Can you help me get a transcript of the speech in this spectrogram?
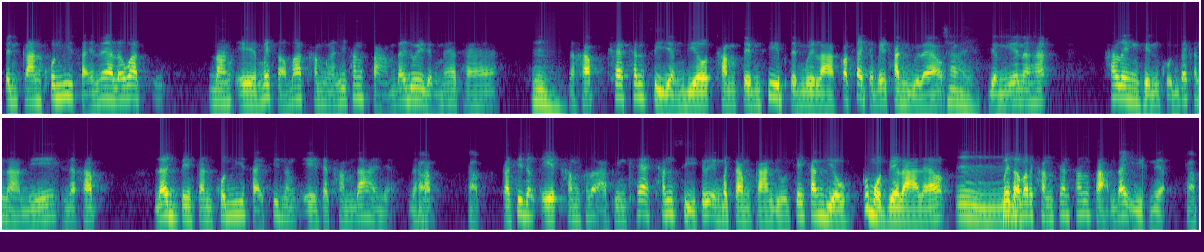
เป็นการค้นวิสัยแน่แล้วว่านางเอไม่สามารถทำงานที่ชั้นสามได้ด้วยอย่างแน่แท้อืมนะครับ แค่ชั้นสี่อย่างเดียวทำเต็มที่เต็มเวลาก็แทบจะไม่ทันอยู่แล้ว ใช่ อย่างนี้นะฮะ ถ้าเล็งเห็นผลได้ขนาดนี้นะครับ แล้วเป็นการค้นวิสัยที่นางเอจะทำได้เนี่ยนะครับครับการที่นางเอทำความสะอาดเพียงแค่ชั้นสี่ที่ตัวเองประจำการอยู่แค่ชั้นเดียวก็หมดเวลาแล้วอืมไม่สามารถไปทำชั้นชั้นสามได้อีกเนี่ยครับ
